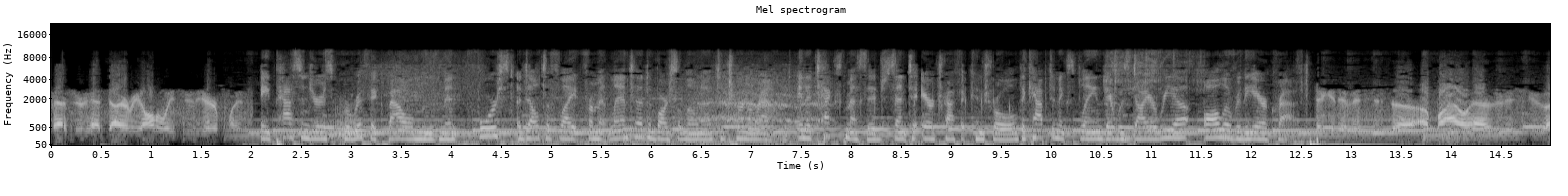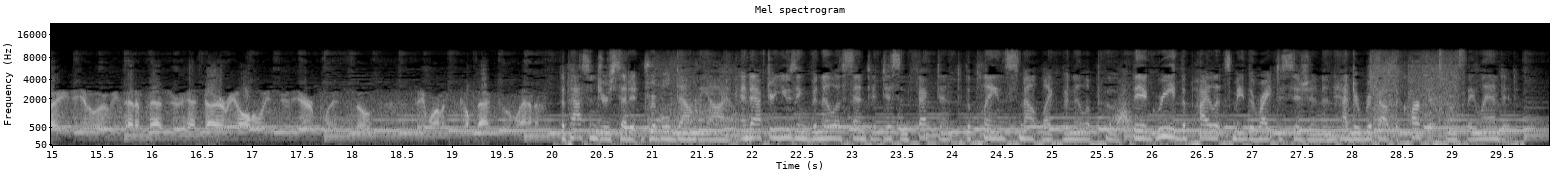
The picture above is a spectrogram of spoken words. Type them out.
passenger had diarrhea all the way through the airplane. A passenger's horrific bowel movement forced a Delta flight from Atlanta to Barcelona to turn around. In a text message sent to air traffic control, the captain explained there was diarrhea all over the aircraft. Negative, it's just a, a biohazard issue. I, you know, we've had a passenger had diarrhea all the way through the airplane, so they wanted to come back to Atlanta. The passenger said it dribbled down the aisle, and after using vanilla-scented disinfectant, the plane smelt like vanilla poop. They agreed the pilots made the right decision and had to rip out the carpets once they landed.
